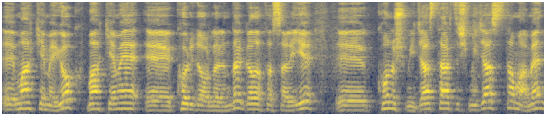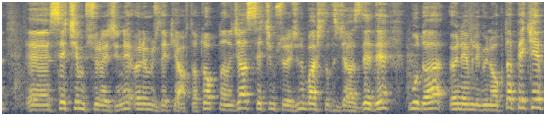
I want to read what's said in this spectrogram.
e, mahkeme yok. Mahkeme e, koridorlarında Galatasaray'ı e, konuşmayacağız, tartışmayacağız. Tamamen e, seçim sürecini önümüzdeki hafta toplanacağız. Seçim sürecini başlatacağız dedi. Bu da önemli bir nokta. Peki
